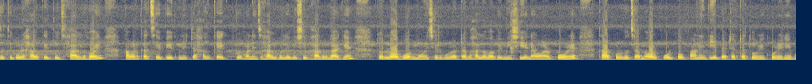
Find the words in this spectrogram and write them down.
যাতে করে হালকা একটু ঝাল হয়। আমার কাছে বেগুনিটা হালকা একটু মানে ঝাল হলে বেশি ভালো লাগে। তো লবণ, মরিচের গুঁড়াটা ভালোভাবে মিশিয়ে নেওয়ার পরে তারপর হচ্ছে আমি অল্প অল্প পানি দিয়ে ব্যাটারটা তৈরি করে নেব।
